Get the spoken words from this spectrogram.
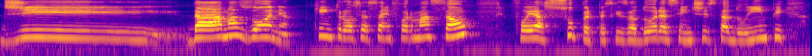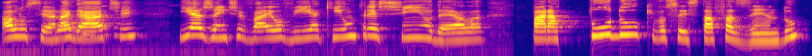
de, da Amazônia. Quem trouxe essa informação foi a super pesquisadora, a cientista do INPE, a Luciana Gatti, e a gente vai ouvir aqui um trechinho dela para tudo que você está fazendo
